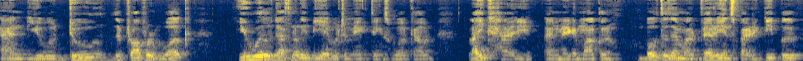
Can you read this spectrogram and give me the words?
and you do the proper work, you will definitely be able to make things work out, like Harry and Meghan Markle. Both of them are very inspiring people.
